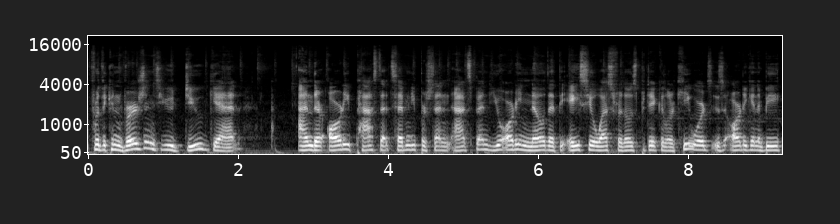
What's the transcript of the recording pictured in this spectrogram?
for the conversions you do get, and they're already past that 70% ad spend, you already know that the ACOS for those particular keywords is already going to be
